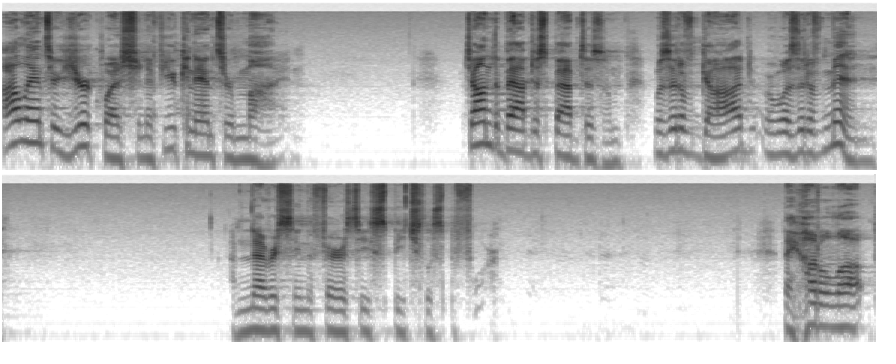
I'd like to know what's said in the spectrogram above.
I'll answer your question if you can answer mine. John the Baptist baptism, was it of God or was it of men? I've never seen the Pharisees speechless before. They huddle up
